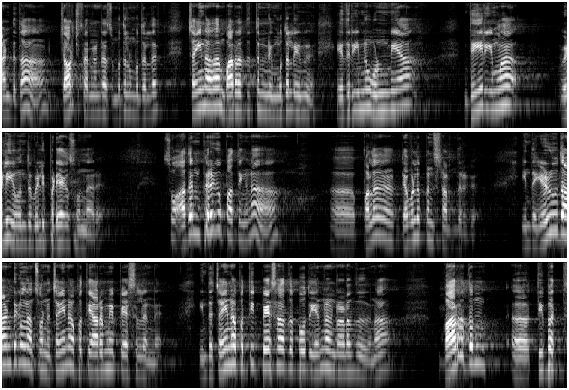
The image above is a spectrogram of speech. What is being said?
ஆண்டு தான் ஜார்ஜ் பெர்னாண்டஸ் முதல் முதல்ல சைனா தான் பாரதத்தின் முதல் எதிரின்னு உண்மையாக தைரியமாக வெளியே வந்து வெளிப்படையாக சொன்னார். ஸோ அதன் பிறகு பார்த்தீங்கன்னா பல டெவலப்மெண்ட்ஸ் நடந்திருக்கு. இந்த எழுபது ஆண்டுகள் நான் சொன்னேன் சைனா பற்றி யாருமே பேசலைன்னு. இந்த சைனா பற்றி பேசாத போது என்ன நடந்ததுன்னா பாரதம் திபத் திபெத்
